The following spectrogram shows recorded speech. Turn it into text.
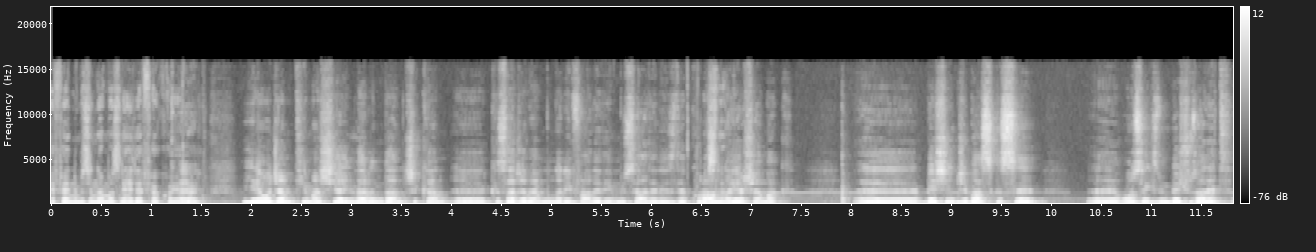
Efendimizin namazını hedefe koyarak. Evet. Yine hocam Timaş yayınlarından çıkan e, kısaca ben bunları ifade edeyim müsaadenizle. Kur'an'la Yaşamak 5. E, baskısı 18.500 e, adet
